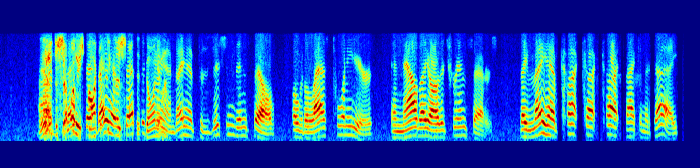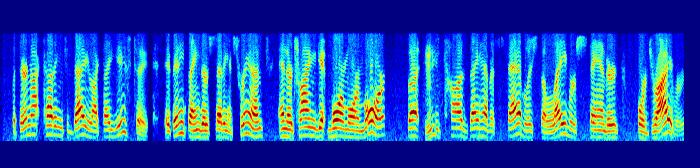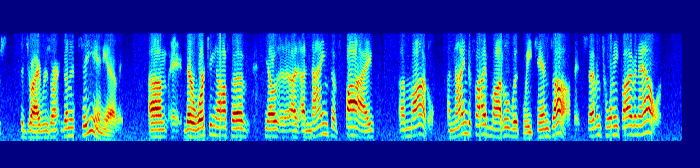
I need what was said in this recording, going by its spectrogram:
Went Uh, into somebody's they, pocket they have set it's the going in- trend. They have positioned themselves over the last 20 years, and now they are the trendsetters. They may have cut, cut, cut back in the day, but they're not cutting today like they used to. If anything, they're setting a trend, and they're trying to get more and more and more. But Hmm? because they have established the labor standard for drivers, the drivers aren't going to see any of it. Um, they're working off of you know a, a nine to five uh, model, a nine to five model with weekends off at seven twenty five an hour.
